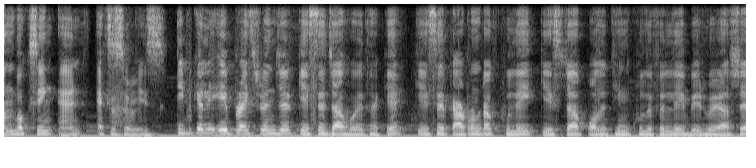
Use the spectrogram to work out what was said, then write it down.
আনবক্সিং অ্যান্ড অ্যাক্সেসরিজ টিপিক্যালি এই প্রাইস রেঞ্জের কেসে যা হয়ে থাকে কেসের কার্টনটা খুলেই কেসটা পলিথিন খুলে ফেললেই বের হয়ে আসে।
